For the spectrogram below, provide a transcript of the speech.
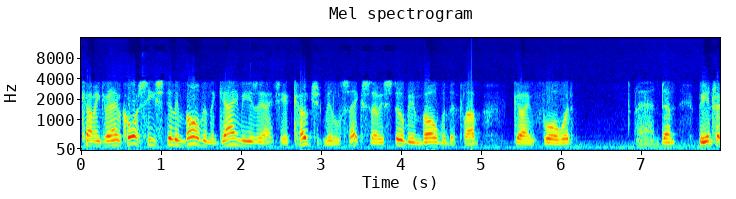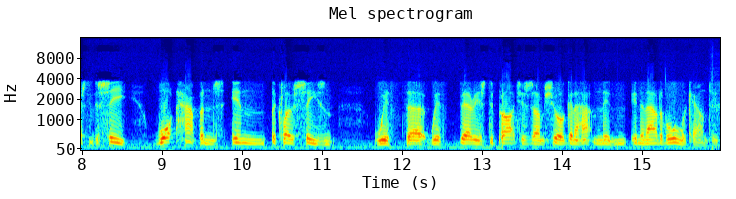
coming to an end. Of course, he's still involved in the game. He's actually a coach at Middlesex, so he's still be involved with the club going forward. And um, be interesting to see what happens in the close season with uh, with various departures, I'm sure, going to happen in, in and out of all the counties.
